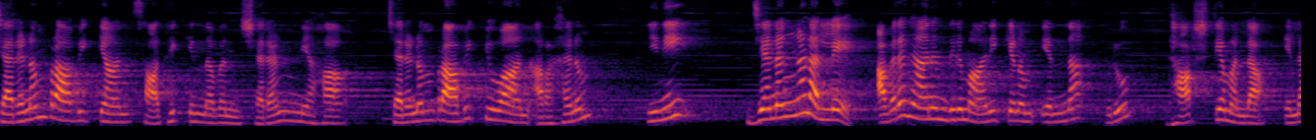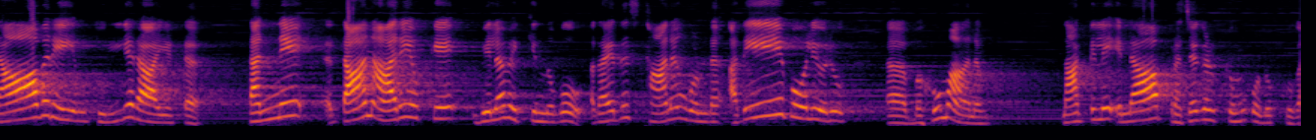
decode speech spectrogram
ശരണം പ്രാപിക്കാൻ സാധിക്കുന്നവൻ ശരണ്യ ശരണം പ്രാപിക്കുവാൻ അർഹനും. ഇനി ജനങ്ങളല്ലേ അവരെ ഞാൻ എന്തിനു മാനിക്കണം എന്ന ഒരു ധാർഷ്ട്യമല്ല എല്ലാവരെയും തുല്യരായിട്ട് തന്നെ താൻ ആരെയൊക്കെ വില വയ്ക്കുന്നുവോ അതായത് സ്ഥാനം കൊണ്ട് അതേപോലെ ഒരു ബഹുമാനം നാട്ടിലെ എല്ലാ പ്രജകൾക്കും കൊടുക്കുക.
